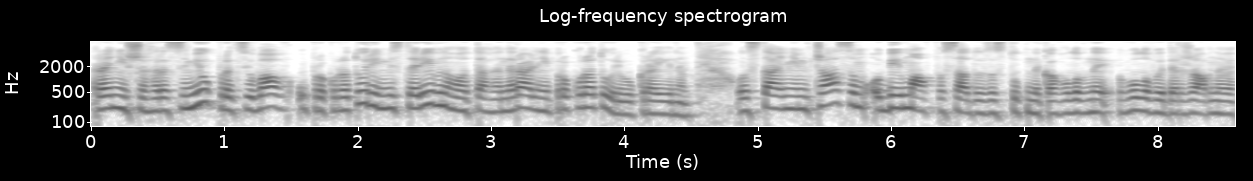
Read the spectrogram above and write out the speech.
Раніше Герасим'юк працював у прокуратурі міста Рівного та Генеральній прокуратурі України. Останнім часом обіймав посаду заступника голови державної.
